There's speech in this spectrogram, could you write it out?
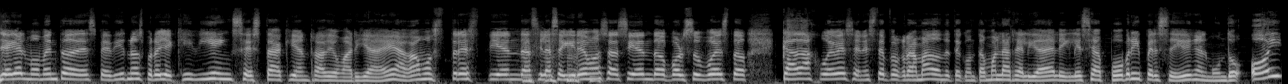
Llega el momento de despedirnos, pero oye, qué bien se está aquí en Radio María, ¿eh? Hagamos tres tiendas y la seguiremos haciendo, por supuesto, cada jueves en este programa donde te contamos la realidad de la iglesia pobre y perseguida en el mundo. Hoy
